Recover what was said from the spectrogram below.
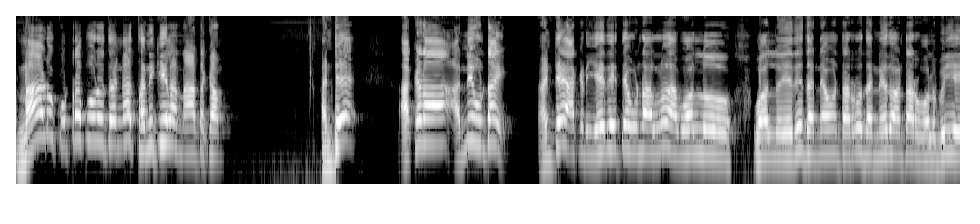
నాడు కుట్రపూరితంగా తనిఖీల నాటకం. అంటే అక్కడ అన్నీ ఉంటాయి. అంటే అక్కడ ఏదైతే ఉండాలనో ఆ వాళ్ళు వాళ్ళు ఏది దాన్ని ఏమంటారు దాన్ని ఏదో అంటారు. వాళ్ళు పోయి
